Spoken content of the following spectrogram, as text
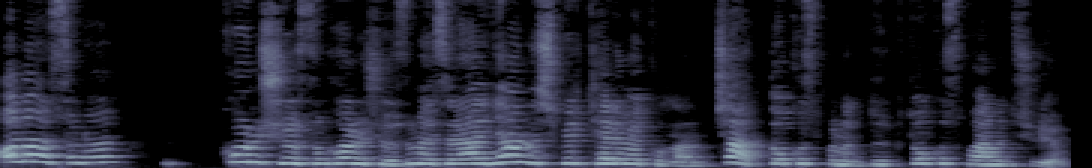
Ondan sonra konuşuyorsun konuşuyorsun mesela yanlış bir kelime kullandı. Çat 9 puanı, 9 puanı düşürüyorum.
